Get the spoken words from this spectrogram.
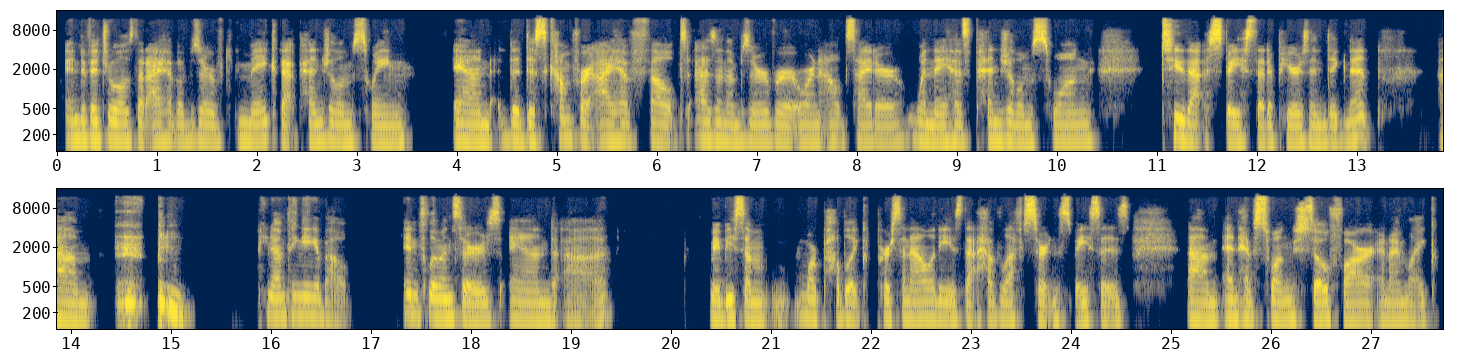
individuals that I have observed make that pendulum swing and the discomfort I have felt as an observer or an outsider when they have pendulum swung to that space that appears indignant. Um, you know, I'm thinking about influencers and uh, maybe some more public personalities that have left certain spaces um, and have swung so far. And I'm like,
